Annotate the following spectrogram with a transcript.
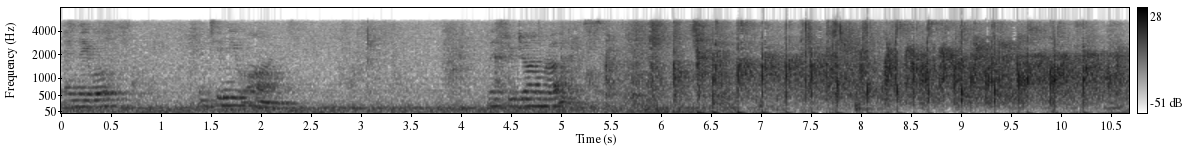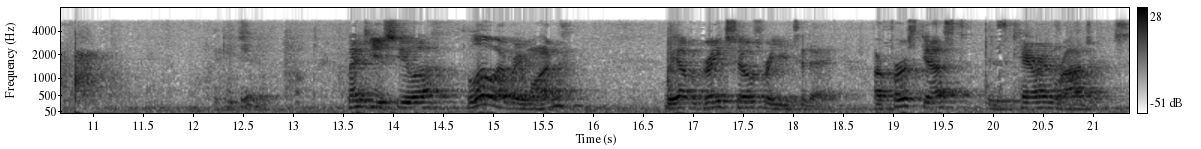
and they will continue on. Mr. John Roberts. Thank you. Thank you, Sheila. Hello, everyone. We have a great show for you today. Our first guest is Karen Rogers.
